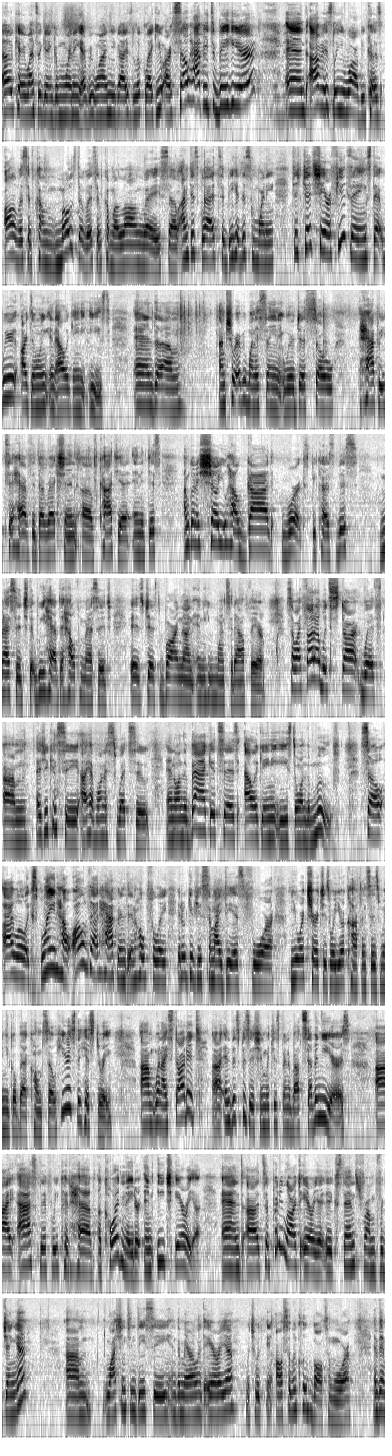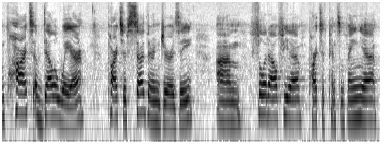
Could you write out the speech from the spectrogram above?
Okay, once again, good morning, everyone. You guys look like you are so happy to be here. Amen. And obviously, you are because all of us have come, most of us have come a long way. So I'm just glad to be here this morning to just share a few things that we are doing in Allegheny East. And um, I'm sure everyone is saying it. We're just so happy to have the direction of Katya, and it just I'm going to show you how God works because this message that we have, the health message, is just bar none, and He wants it out there. So I thought I would start with, um, as you can see, I have on a sweatsuit, and on the back it says Allegheny East on the move. So I will explain how all of that happened, and hopefully it'll give you some ideas for your churches or your conferences when you go back home. So here's the history. Um, when I started uh, in this position, which has been about seven years, I asked if we could have a coordinator in each area. And uh, it's a pretty large area. It extends from Virginia, um, Washington, D.C., and the Maryland area, which would also include Baltimore, and then parts of Delaware, parts of southern Jersey, um, Philadelphia, parts of Pennsylvania,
